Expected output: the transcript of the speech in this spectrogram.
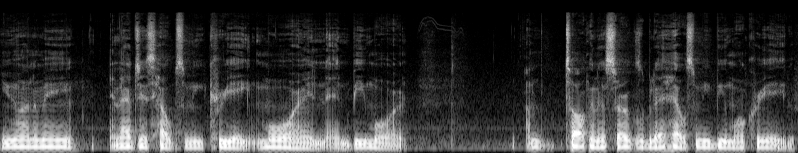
You know what I mean? And that just helps me create more and, and be more. I'm talking in circles, but it helps me be more creative.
